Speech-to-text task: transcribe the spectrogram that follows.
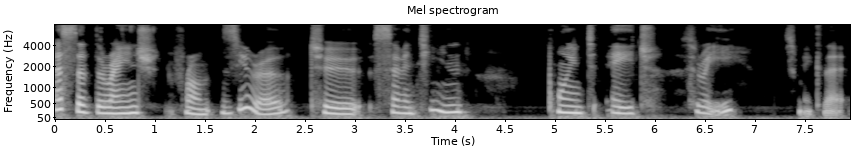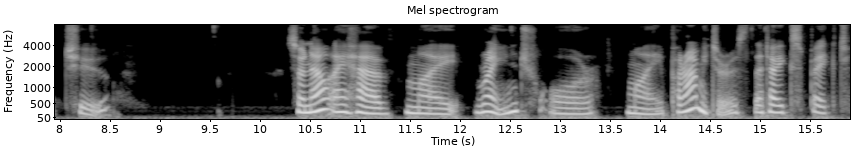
Let's set the range from 0 to 17.83. Let's make that 2. So now I have my range or my parameters that I expect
